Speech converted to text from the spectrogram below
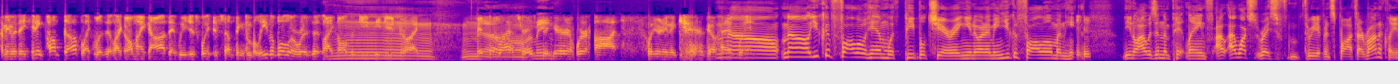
I mean, were they getting pumped up? Like, was it like, oh my god, that we just witnessed something unbelievable, or was it like all the GP dudes are like, it's our last Mm, no, race I mean- here, we're hot, we don't even care, go ahead, win. No, no, you could follow him with people cheering. You know what I mean? You could follow him, and he, Mm-hmm. you know, I was in the pit lane. I, I watched the race from three different spots. Ironically,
